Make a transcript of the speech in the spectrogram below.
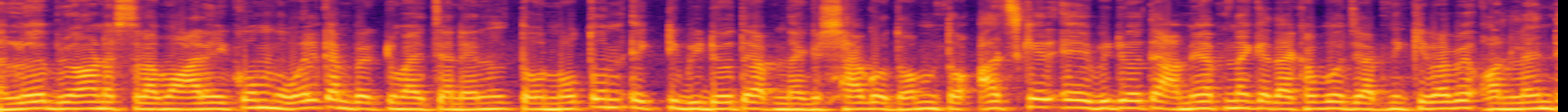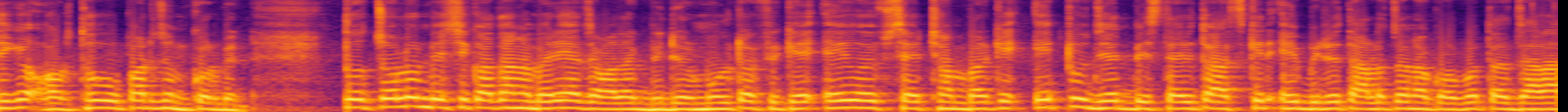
হ্যালো এভরিওয়ান আসসালামু আলাইকুম। Welcome back to my channel তো নতুন একটি ভিডিওতে আপনাকে স্বাগতম। তো আজকের এই ভিডিওতে আমি আপনাকে দেখাবো যে আপনি কীভাবে অনলাইন থেকে অর্থ উপার্জন করবেন। তো চলুন বেশি কথা না বাড়িয়ে যাওয়া যাক ভিডিওর মূল টপিকে। এই ওয়েবসাইট সম্পর্কে এ টু জেড বিস্তারিত আজকের এই ভিডিওতে আলোচনা করব। তো যারা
